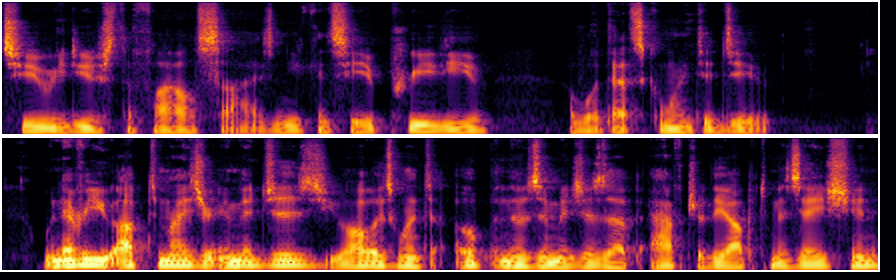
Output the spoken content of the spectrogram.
to reduce the file size. And you can see a preview of what that's going to do. Whenever you optimize your images, you always want to open those images up after the optimization.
